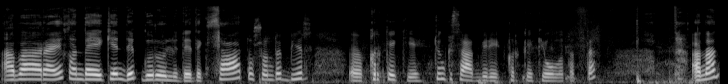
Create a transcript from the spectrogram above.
аба ырайы кандай экен? деп көрөлү дедик. Саат ошондо бир э, кырк эки түнкү саат бир кырк эки болуп атат да. Анан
